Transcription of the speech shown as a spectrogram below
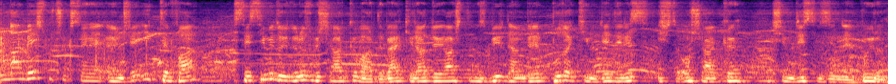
Bundan beş buçuk sene önce ilk defa sesimi duyduğunuz bir şarkı vardı. Belki radyoyu açtığınız birdenbire bu da kim dediniz. İşte o şarkı şimdi sizinle. Buyurun.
